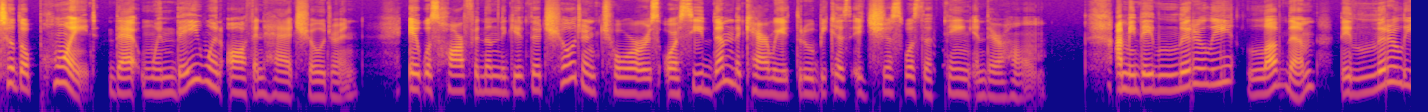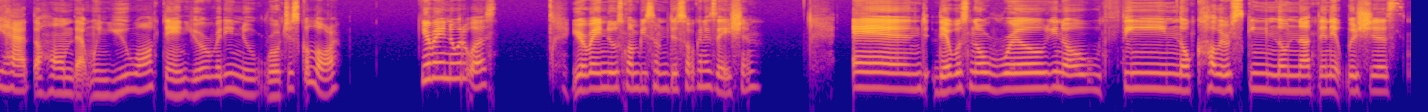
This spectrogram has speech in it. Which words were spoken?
To the point that when they went off and had children, it was hard for them to give their children chores or see them to carry it through because it just was a thing in their home. I mean, they literally loved them. They literally had the home that when you walked in, you already knew roaches galore. You already knew what it was. You already knew it was going to be some disorganization and there was no real, you know, theme, no color scheme, no nothing. It was just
